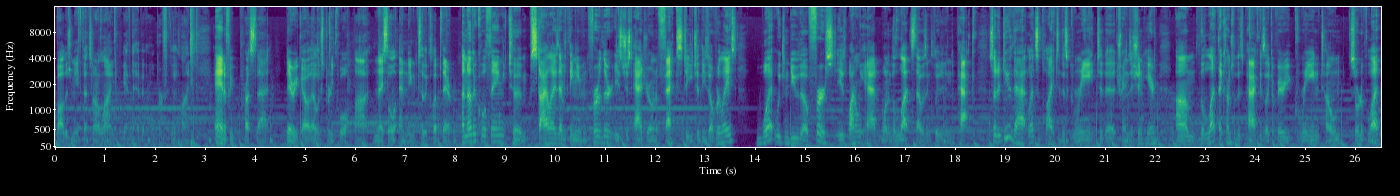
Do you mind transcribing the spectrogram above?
bothers me if that's not aligned. We have to have it all perfectly aligned. And if we press that, there we go. That looks pretty cool. Uh, nice little ending to the clip there. Another cool thing to stylize everything even further is just add your own effects to each of these overlays. What we can do though first is why don't we add one of the LUTs that was included in the pack. So to do that, let's apply it to this green, to the transition here. Um, the LUT that comes with this pack is like a very green tone sort of LUT.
